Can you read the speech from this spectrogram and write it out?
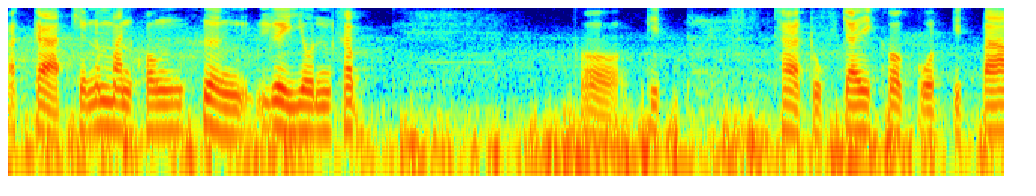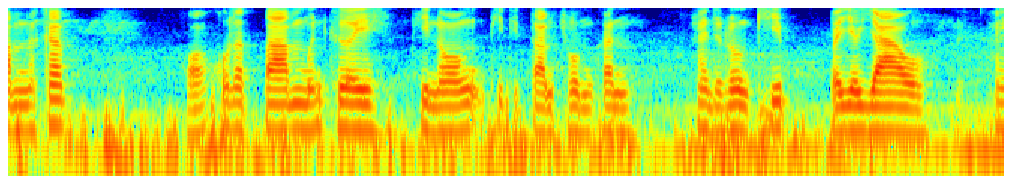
อากาศเข็มน้ำมันของเครื่องเลื่อยยนต์ครับ ก็ติดถ้าถูกใจก็กดติดตามนะครับ ขอคนละตามเหมือนเคยพี่น้องที่ติดตามชมกันให้ได้ลงคลิป ไปยาวๆ ให้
